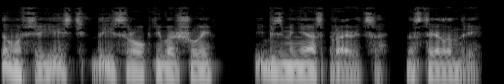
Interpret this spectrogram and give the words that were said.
Дома все есть, да и срок небольшой. И без меня справится, — настоял Андрей.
